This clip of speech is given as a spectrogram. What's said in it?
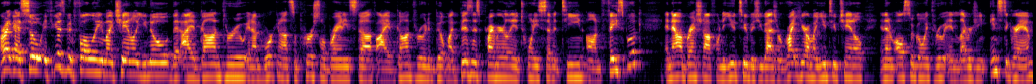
Alright guys, so if you guys have been following my channel, you know that I have gone through and I'm working on some personal branding stuff. I've gone through and built my business primarily in 2017 on Facebook and now I'm branching off onto YouTube as you guys are right here on my YouTube channel and then I'm also going through and leveraging Instagram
